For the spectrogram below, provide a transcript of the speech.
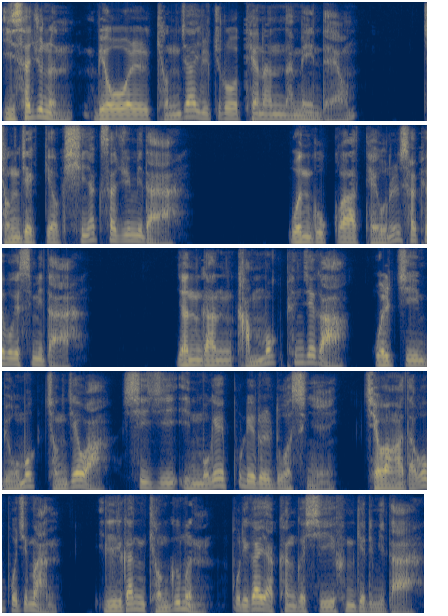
이사주는 묘월 경자일주로 태어난 남매인데요. 정제격 신약사주입니다. 원국과 대운을 살펴보겠습니다. 연간 간목 편제가 월지 묘목 정제와 시지 인목의 뿌리를 두었으니 제왕하다고 보지만 일간 경금은 뿌리가 약한 것이 흠결입니다.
